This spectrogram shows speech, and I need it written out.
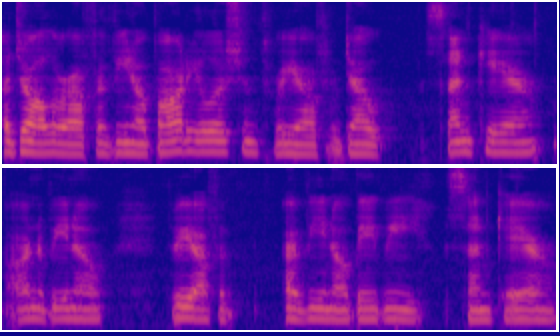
A dollar off of Aveeno Body Lotion, three off of Adult Sun Care on Aveeno, three off of Aveeno Baby Sun Care.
